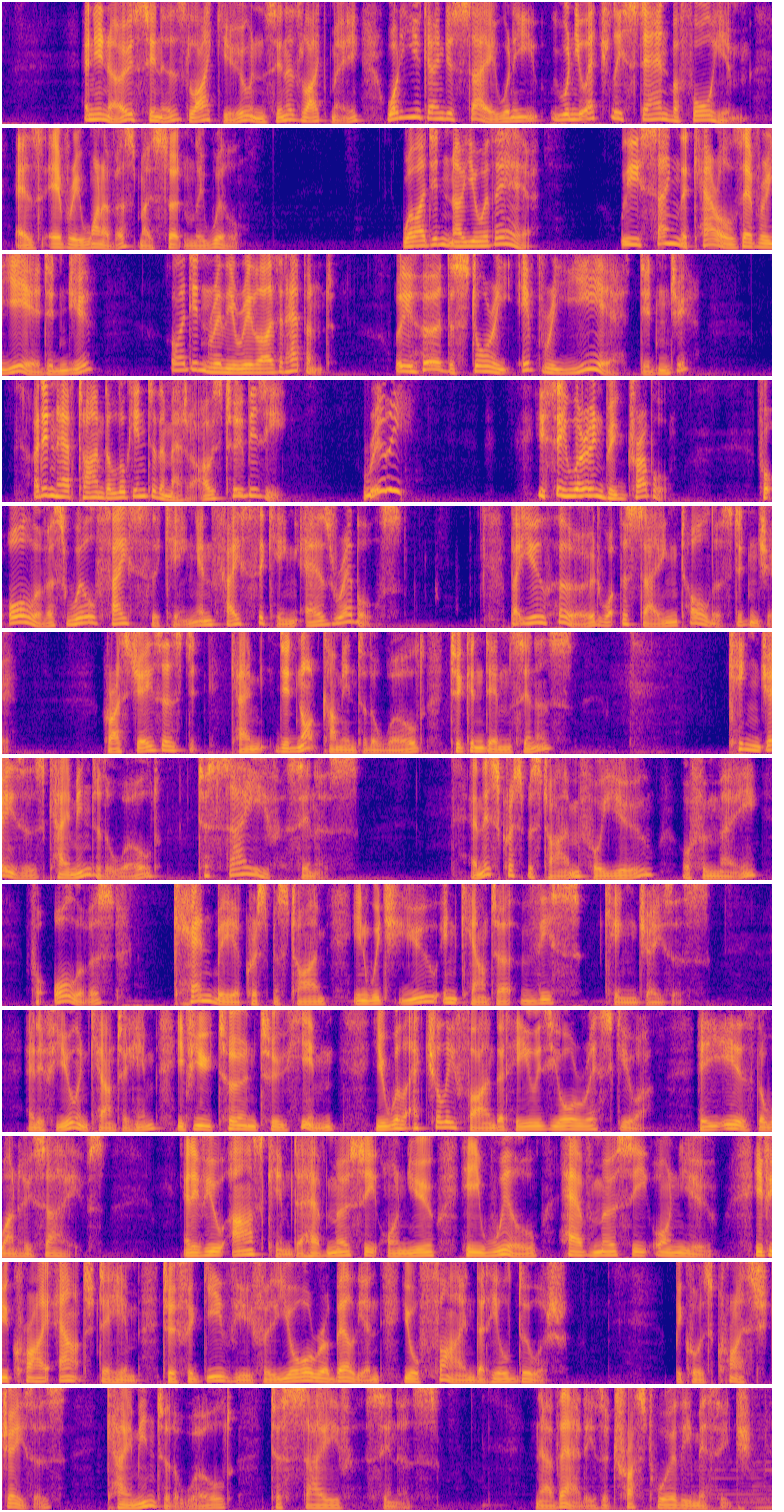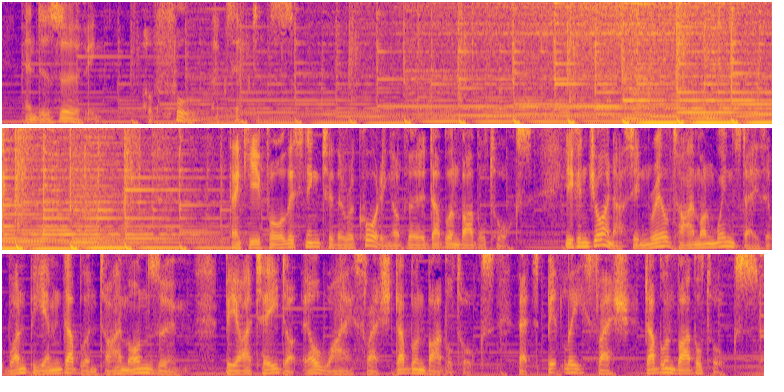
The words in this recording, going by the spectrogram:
And you know, sinners like you and sinners like me, what are you going to say when, he, when you actually stand before him, as every one of us most certainly will? Well, I didn't know you were there. Well, you sang the carols every year, didn't you? Well, I didn't really realise it happened. Well, you heard the story every year, didn't you? I didn't have time to look into the matter. I was too busy. Really? You see, we're in big trouble. For all of us will face the king and face the king as rebels. But you heard what the saying told us, didn't you? Christ Jesus came, did not come into the world to condemn sinners. King Jesus came into the world to save sinners. And this Christmas time, for you or for me, for all of us, can be a Christmas time in which you encounter this King Jesus. And if you encounter him, if you turn to him, you will actually find that he is your rescuer. He is the one who saves. And if you ask Him to have mercy on you, He will have mercy on you. If you cry out to Him to forgive you for your rebellion, you'll find that He'll do it. Because Christ Jesus came into the world to save sinners. Now that is a trustworthy message and deserving of full acceptance. Thank you for listening to the recording of the Dublin Bible Talks. You can join us in real time on Wednesdays at 1pm Dublin time on Zoom, bit.ly slash Dublin Bible Talks. That's bit.ly slash Dublin Bible Talks.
